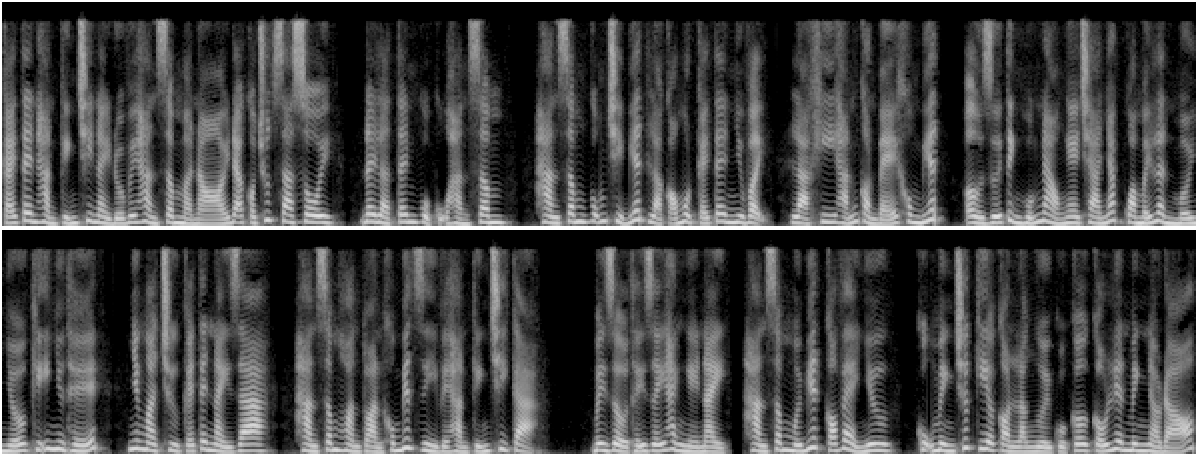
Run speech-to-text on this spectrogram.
Cái tên Hàn Kính Chi này đối với Hàn Sâm mà nói đã có chút xa xôi, đây là tên của cụ Hàn Sâm. Hàn Sâm cũng chỉ biết là có một cái tên như vậy, là khi hắn còn bé không biết, ở dưới tình huống nào nghe cha nhắc qua mấy lần mới nhớ kỹ như thế. Nhưng mà trừ cái tên này ra, Hàn Sâm hoàn toàn không biết gì về Hàn Kính Chi cả. Bây giờ thấy giấy hành nghề này, Hàn Sâm mới biết có vẻ như, cụ mình trước kia còn là người của cơ cấu liên minh nào đó,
